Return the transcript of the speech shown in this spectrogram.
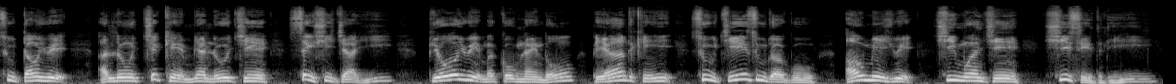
ဆုတောင်း၍အလွန်ချစ်ခင်မြတ်နိုးခြင်းစိတ်ရှိကြ၏ပြော၍မကုန်နိုင်သော ဘုရားသခင်၏ဆုကျေးဇူးတော်ကို အောက်မေ့၍ချီးမွမ်းခြင်း ရှိစေတည်း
